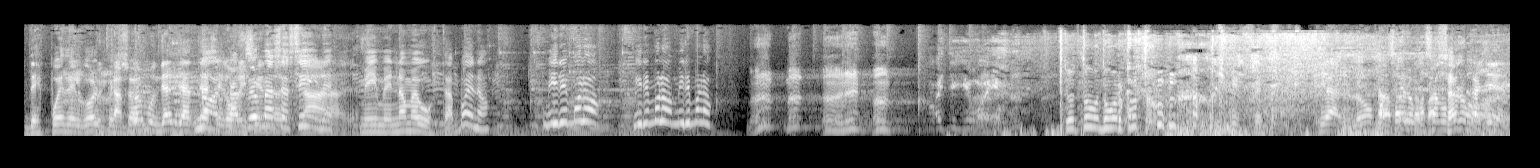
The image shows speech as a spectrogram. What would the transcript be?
después del golpe El campeón son- mundial ya te no, hace el como campeón me hace así, "Nah, me- ya". me- no me gusta. Bueno, miremoslo, miremoslo, miremoslo. Claro, lo hemos pasado y lo pasamos creo que ayer.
